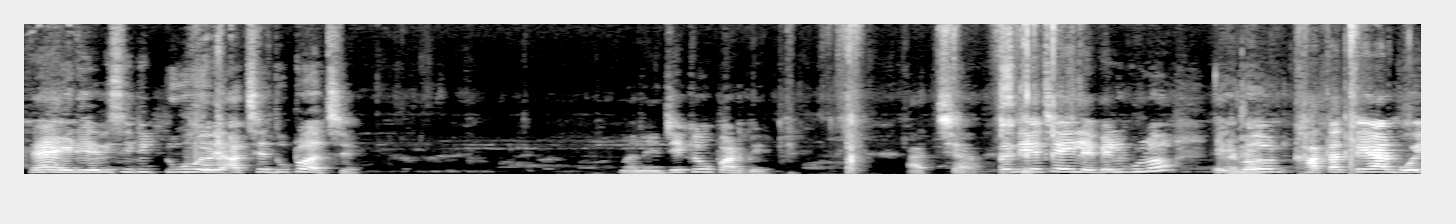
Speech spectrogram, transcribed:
হ্যাঁ এবিসিডি টু আছে দুটো আছে। মানে যে কেউ পারবে। আচ্ছা। দিয়েছে এই লেবেলগুলো এগুলো খাতাতে আর বই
